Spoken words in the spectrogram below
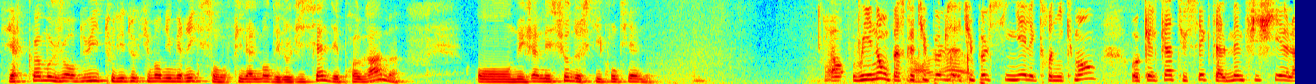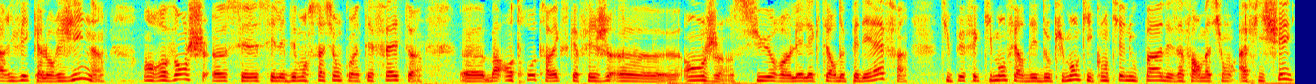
C'est-à-dire comme aujourd'hui tous les documents numériques sont finalement des logiciels, des programmes, on n'est jamais sûr de ce qu'ils contiennent. Alors, oui et non, parce que tu peux, le, tu peux le signer électroniquement, auquel cas tu sais que tu as le même fichier à l'arrivée qu'à l'origine. En revanche, euh, c'est les démonstrations qui ont été faites, euh, bah, entre autres avec ce qu'a fait euh, Ange sur les lecteurs de PDF. Tu peux effectivement faire des documents qui contiennent ou pas des informations affichées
